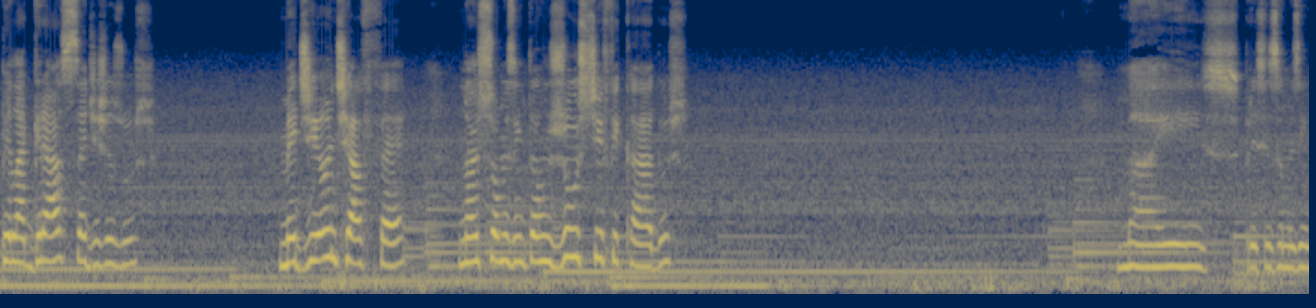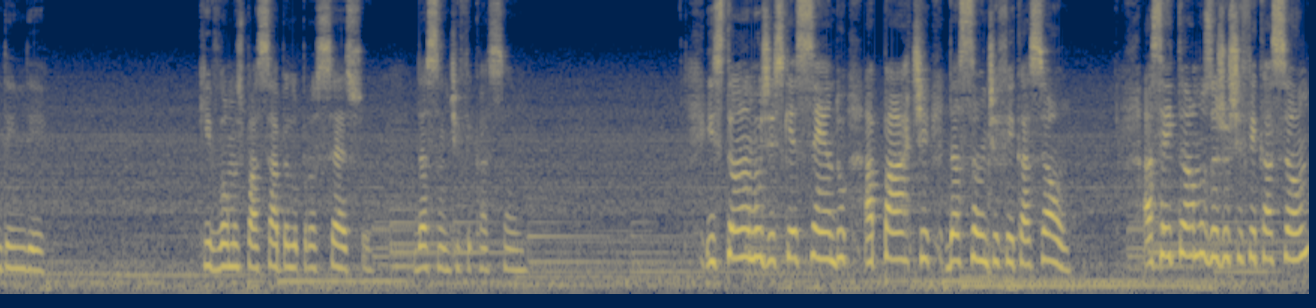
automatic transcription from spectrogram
pela graça de Jesus. Mediante a fé, nós somos então justificados. Mas precisamos entender que vamos passar pelo processo da santificação. Estamos esquecendo a parte da santificação. Aceitamos a justificação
